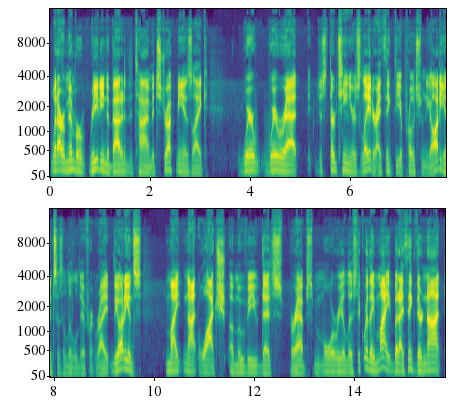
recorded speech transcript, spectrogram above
what I remember reading about it at the time. It struck me as like where where we're at just 13 years later. I think the approach from the audience is a little different, right? The audience might not watch a movie that's perhaps more realistic, or they might, but I think they're not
